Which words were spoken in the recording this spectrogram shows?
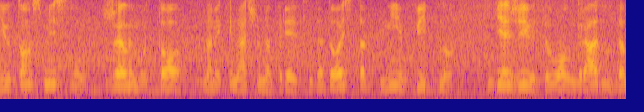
i u tom smislu želimo to na neki način naprijediti da doista nije bitno gdje živite u ovom gradu, da,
